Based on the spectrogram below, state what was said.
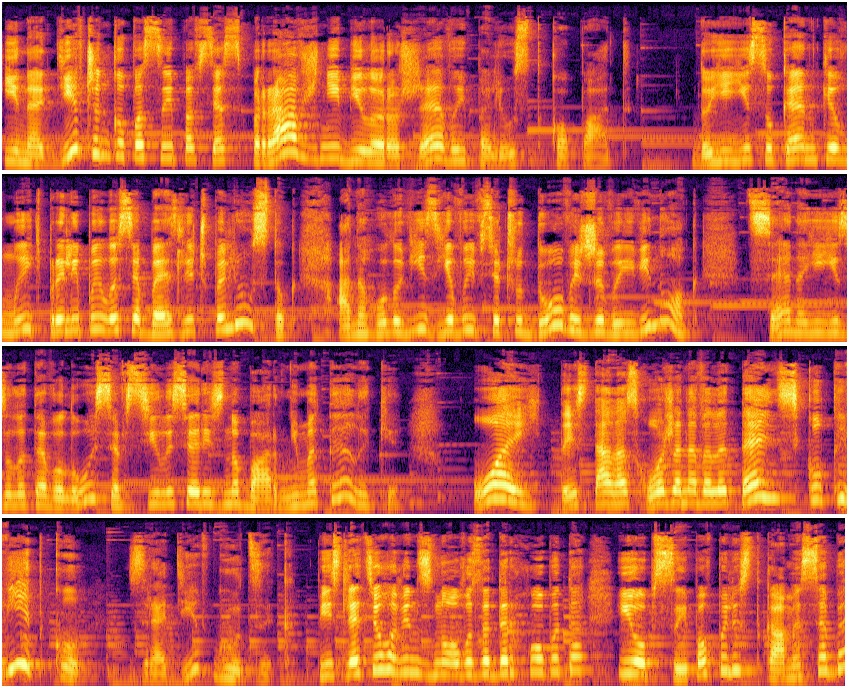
і на дівчинку посипався справжній білорожевий пелюсткопад. До її сукенки вмить приліпилося безліч пелюсток, а на голові з'явився чудовий живий вінок. Це на її золоте волосся всілися різнобарвні метелики. Ой, ти стала схожа на велетенську квітку. Зрадів Гудзик. Після цього він знову задер хобота і обсипав пелюстками себе.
